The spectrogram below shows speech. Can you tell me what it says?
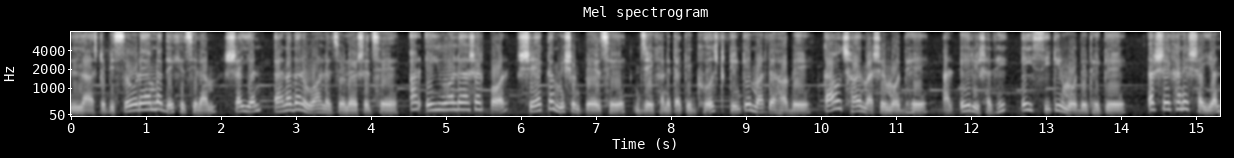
লাস্ট এপিসোডে আমরা দেখেছিলাম সাইয়ান অ্যানাদার ওয়ার্ল্ডে চলে এসেছে। আর এই ওয়ার্ল্ডে আসার পর সে একটা মিশন পেয়েছে, যেখানে তাকে ঘোস্ট কিংকে মারতে হবে। তাও ছয় মাসের মধ্যে, আর এরই সাথে এই সিটির মধ্যে থেকে। আর সেখানে সাইয়ান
